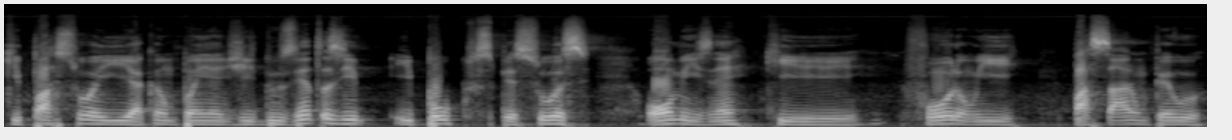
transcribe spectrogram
que passou aí a campanha de 200 e, e poucas pessoas, homens, né, que foram e passaram pelo,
